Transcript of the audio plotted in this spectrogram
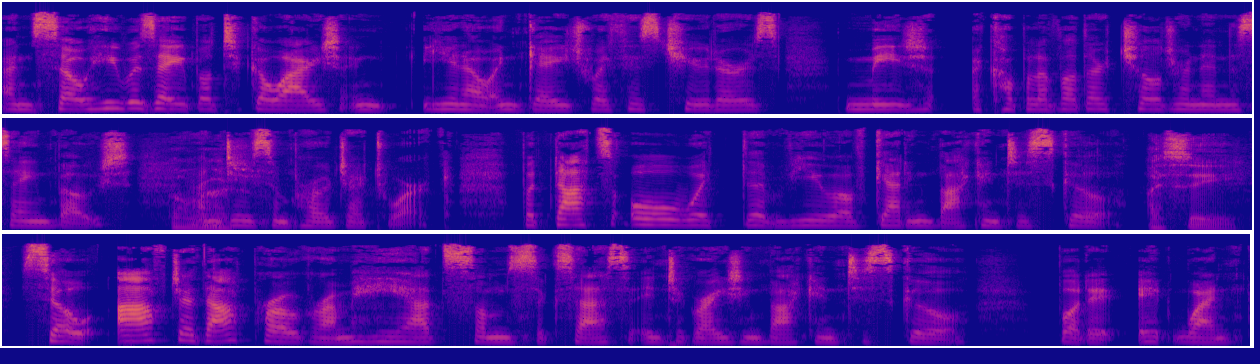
And so he was able to go out and, you know, engage with his tutors, meet a couple of other children in the same boat Oh, and do some project work. But that's all with the view of getting back into school. I see. So after that program, he had some success integrating back into school, but it, it went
